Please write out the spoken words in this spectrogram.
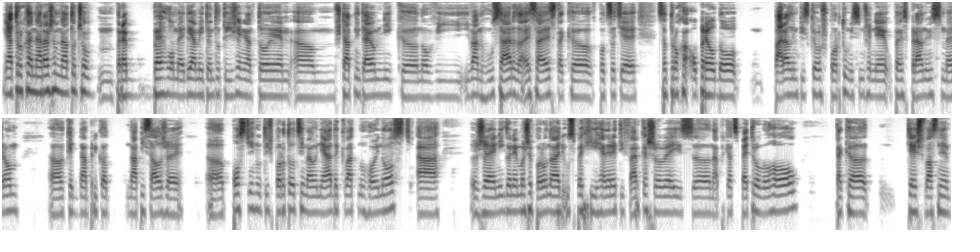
Ja trocha naražam na to, čo prebehlo médiami tento týždeň a to je um, štátny tajomník uh, nový Ivan Husár za SAS, tak uh, v podstate sa trocha oprel do paralympijského športu. Myslím, že nie je úplne správnym smerom, uh, keď napríklad napísal, že uh, postihnutí športovci majú neadekvátnu hojnosť a že nikto nemôže porovnávať úspechy Henriety Farkašovej s, uh, napríklad s Petrou Vlhovou, tak tiež vlastne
